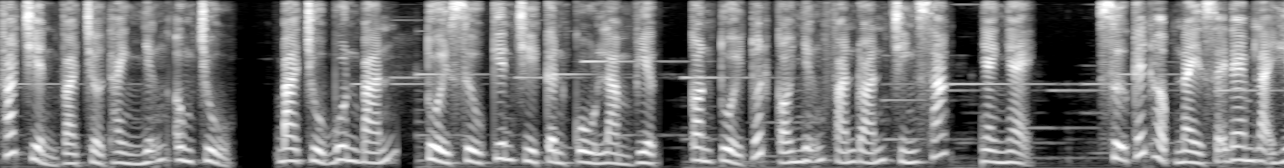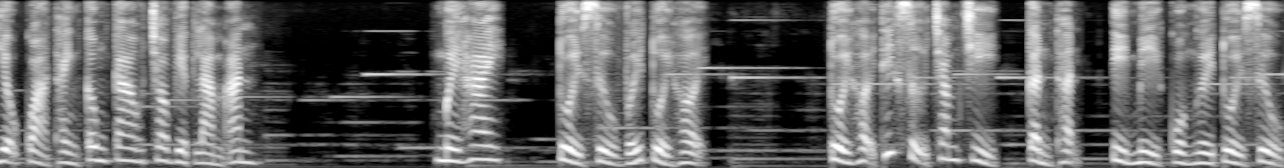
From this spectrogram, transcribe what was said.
phát triển và trở thành những ông chủ. Bà chủ buôn bán, tuổi Sửu kiên trì cần cù làm việc, còn tuổi Tuất có những phán đoán chính xác, nhanh nhẹ. Sự kết hợp này sẽ đem lại hiệu quả thành công cao cho việc làm ăn. 12. Tuổi Sửu với tuổi Hợi Tuổi Hợi thích sự chăm chỉ, cẩn thận, tỉ mỉ của người tuổi Sửu,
